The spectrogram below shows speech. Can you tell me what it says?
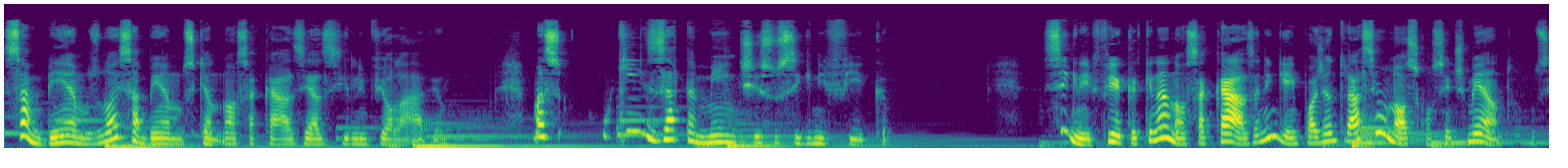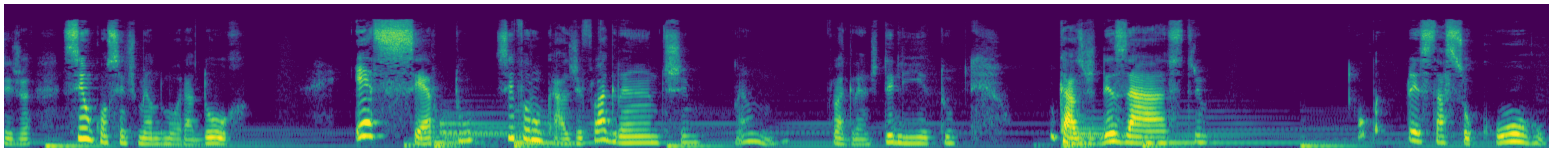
Sabemos, nós sabemos que a nossa casa é asilo inviolável, mas que exatamente isso significa? Significa que na nossa casa ninguém pode entrar sem o nosso consentimento, ou seja, sem o consentimento do morador, exceto se for um caso de flagrante, né, um flagrante delito, um caso de desastre, ou para prestar socorro,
